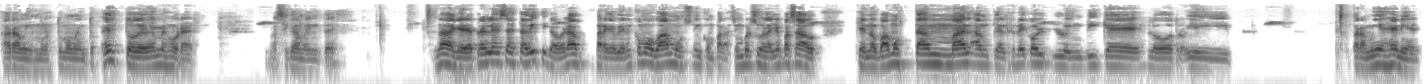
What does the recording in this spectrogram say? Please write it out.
ahora mismo, en este momento. Esto debe mejorar, básicamente. Nada, quería traerles esa estadística, ¿verdad? Para que vean cómo vamos en comparación versus el año pasado, que nos vamos tan mal, aunque el récord lo indique lo otro. Y para mí es genial.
